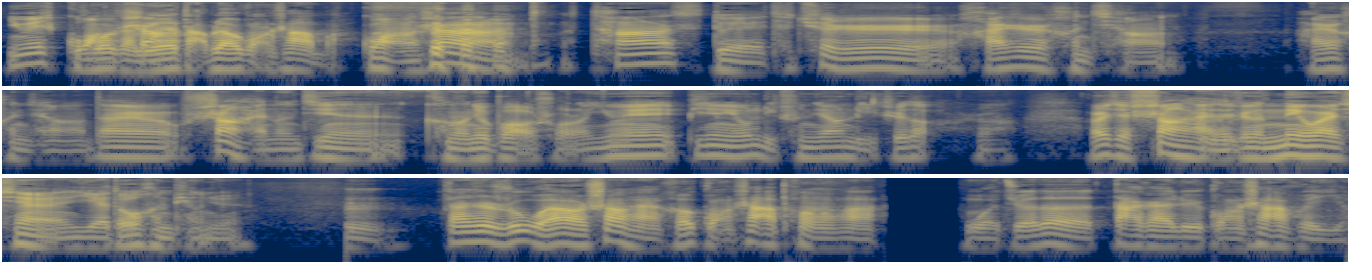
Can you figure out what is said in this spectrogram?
因为广我感觉打不了广厦吧。广厦他对他确实还是很强，还是很强。但是上海能进可能就不好说了，因为毕竟有李春江、李指导是吧？而且上海的这个内外线也都很平均。嗯，但是如果要是上海和广厦碰的话，我觉得大概率广厦会赢。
